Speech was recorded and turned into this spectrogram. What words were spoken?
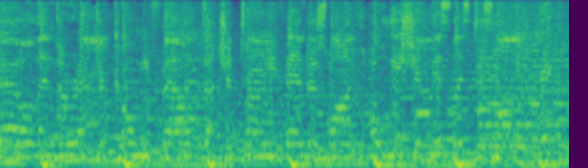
the then director Comey fell. Dutch attorney Van der Zwaan. Holy shit, this list is long. Rick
